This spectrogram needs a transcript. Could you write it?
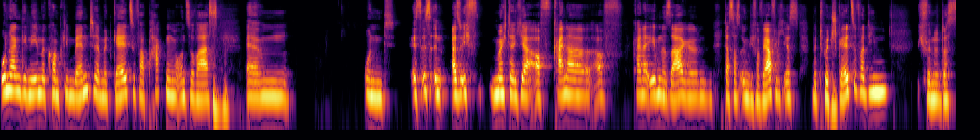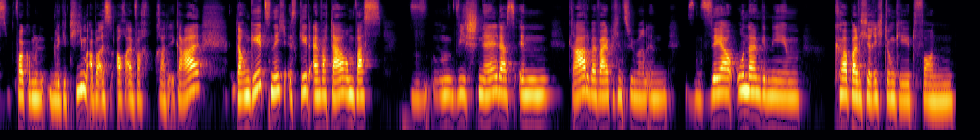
unangenehme Komplimente mit Geld zu verpacken und sowas. Mhm. Ähm, und es ist, in, also ich möchte hier auf keiner, auf keiner Ebene sagen, dass das irgendwie verwerflich ist, mit Twitch Mhm. Geld zu verdienen. Ich finde das vollkommen legitim, aber es ist auch einfach gerade egal. Darum geht's nicht. Es geht einfach darum, was, wie schnell das in, gerade bei weiblichen Streamerinnen, in sehr unangenehm körperliche Richtung geht von,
